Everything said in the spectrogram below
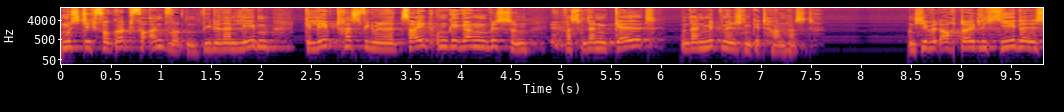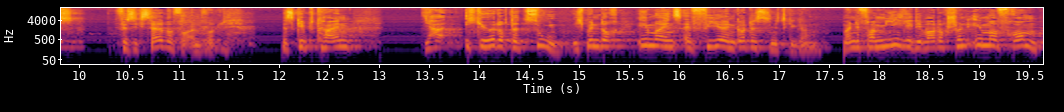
musst dich vor Gott verantworten, wie du dein Leben gelebt hast, wie du mit deiner Zeit umgegangen bist und was du mit deinem Geld und deinen Mitmenschen getan hast. Und hier wird auch deutlich, jeder ist für sich selber verantwortlich. Es gibt kein, ja, ich gehöre doch dazu. Ich bin doch immer ins F4 in Gottesdienst gegangen. Meine Familie, die war doch schon immer fromm.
